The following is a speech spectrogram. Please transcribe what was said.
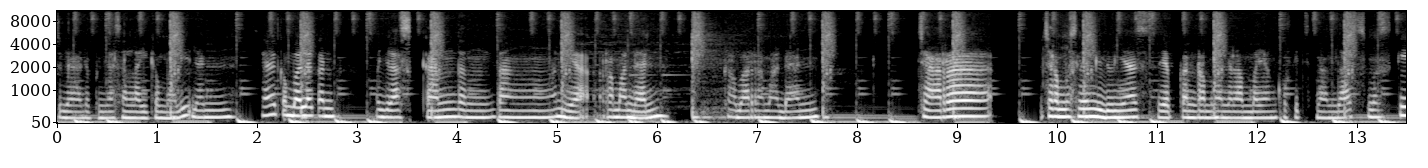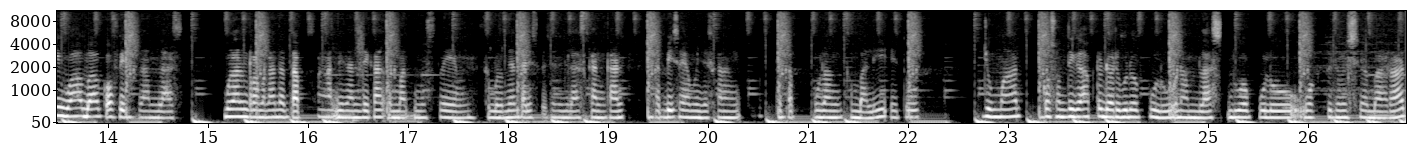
sudah ada penjelasan lagi kembali. Dan saya kembali akan menjelaskan tentang ya Ramadan Kabar Ramadan. Cara cara muslim di dunia siapkan Ramadan dalam bayang COVID-19 Meski wabah COVID-19 bulan Ramadan tetap sangat dinantikan umat muslim. Sebelumnya tadi sudah saya jelaskan kan tapi saya menjelaskan tetap ulang kembali yaitu Jumat 03 April 2020 16.20 waktu Indonesia Barat.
